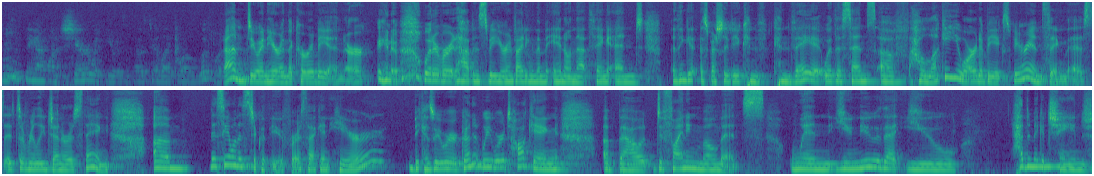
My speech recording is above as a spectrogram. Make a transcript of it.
here's the thing I want to share with you, as opposed to, like, well, look what I'm doing here in the Caribbean, or, you know, whatever it happens to be. You're inviting them in on that thing. And I think, it, especially if you can convey it with a sense of how lucky you are to be experiencing this, it's a really generous thing. Um, Missy, I want to stick with you for a second here because we were gonna we were talking about defining moments when you knew that you had to make a change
